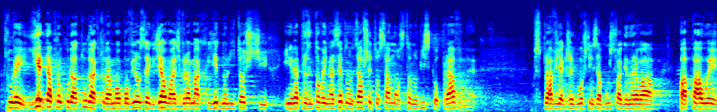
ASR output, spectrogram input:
w której jedna prokuratura, która ma obowiązek działać w ramach jednolitości i reprezentować na zewnątrz zawsze to samo stanowisko prawne, w sprawie jakże głośnej zabójstwa generała Papały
